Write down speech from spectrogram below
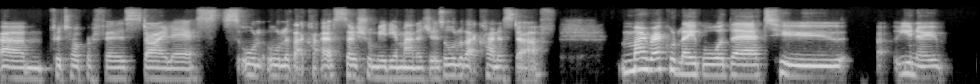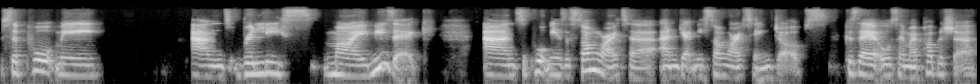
um, photographers, stylists, all, all of that kind of social media managers, all of that kind of stuff. My record label are there to, uh, you know, support me and release my music and support me as a songwriter and get me songwriting jobs because they're also my publisher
